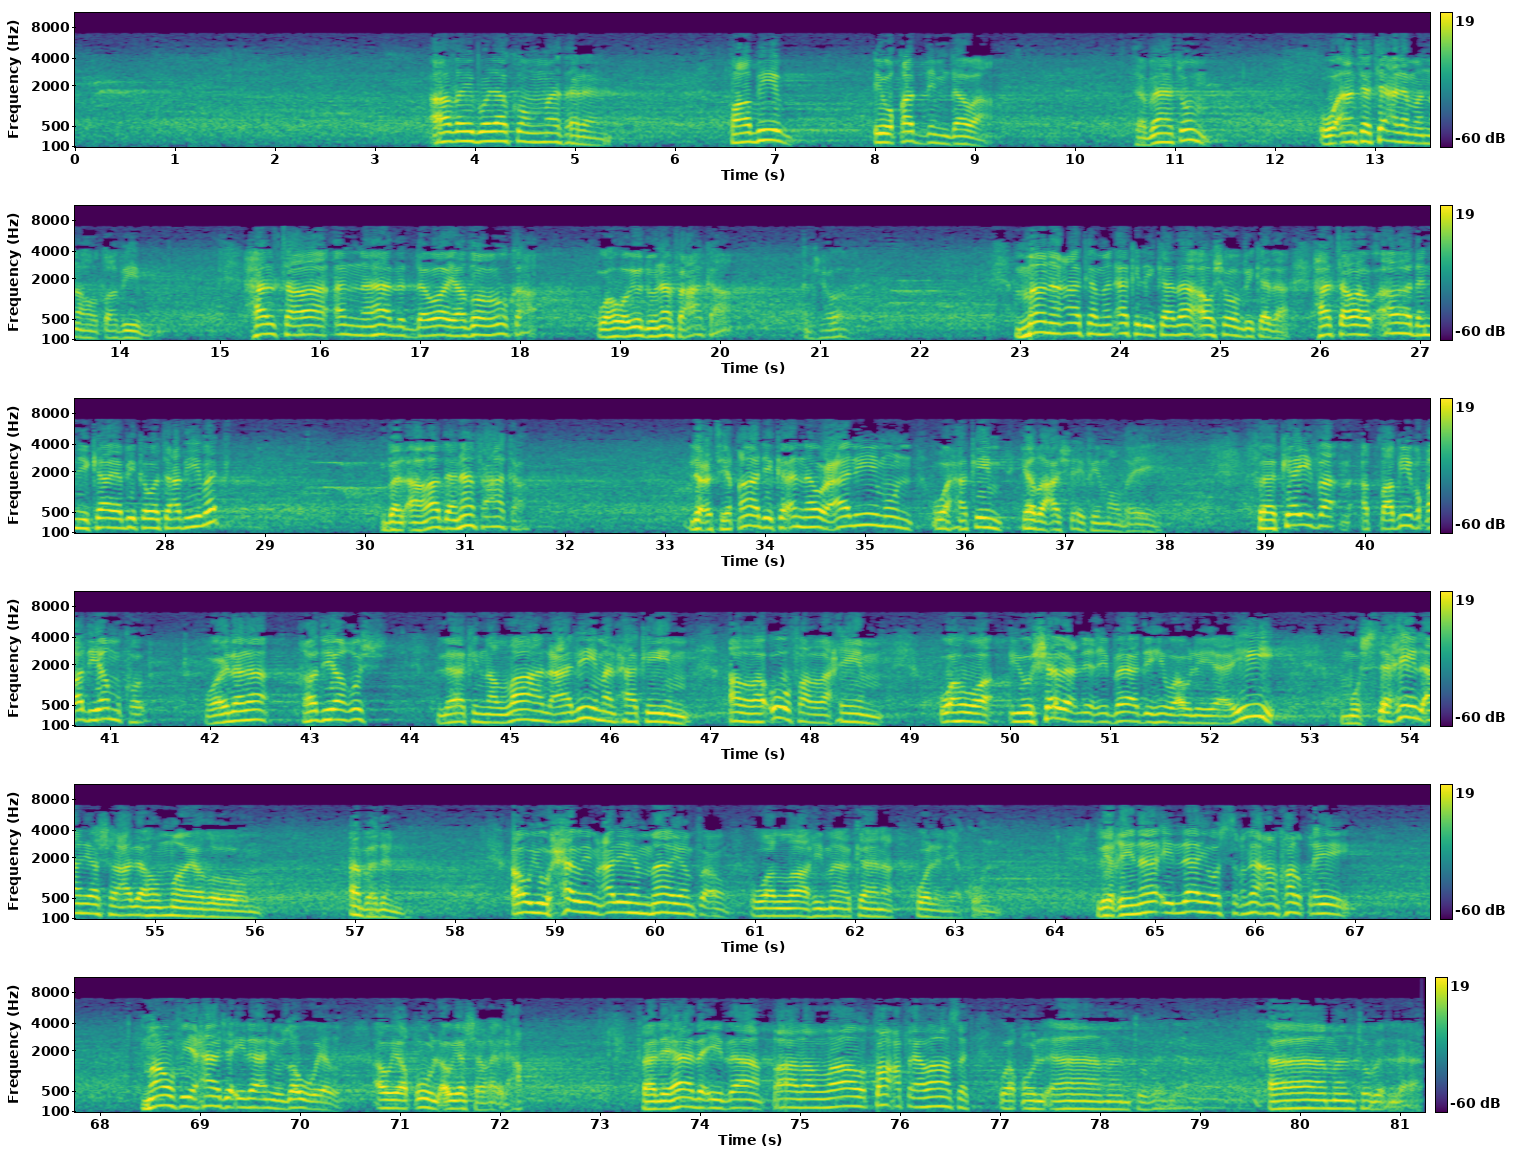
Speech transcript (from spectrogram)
أضرب لكم مثلا طبيب يقدم دواء. تباتم؟ وأنت تعلم أنه طبيب. هل ترى أن هذا الدواء يضرك وهو يريد نفعك؟ الجواب. منعك من أكل كذا أو شرب كذا. هل تراه أراد النكاية بك وتعذيبك؟ بل أراد نفعك. لاعتقادك أنه عليم وحكيم يضع الشيء في موضعه. فكيف الطبيب قد يمكر وإلا لا؟ قد يغش. لكن الله العليم الحكيم الرؤوف الرحيم وهو يشرع لعباده وأوليائه مستحيل أن يشرع لهم ما يضرهم. أبدا. أو يحرم عليهم ما ينفعهم. والله ما كان ولن يكون. لغناء الله واستغناء عن خلقه. ما هو في حاجة إلى أن يزور أو يقول أو يشرع الحق. فلهذا إذا قال الله طعط راسك وقل آمنت بالله. آمنت بالله.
